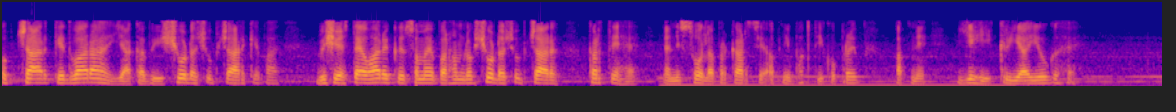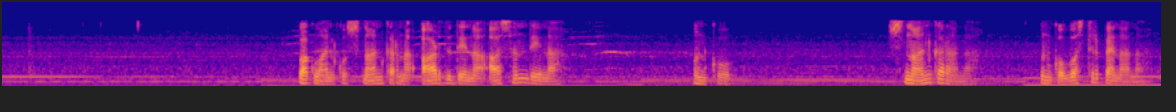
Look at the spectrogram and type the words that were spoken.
उपचार के द्वारा या कभी षोडश उपचार के बाद। विशेष त्योहार के समय पर हम लोग षोडश उपचार करते हैं, यानी सोलह प्रकार से अपनी भक्ति को अपने यही क्रिया योग है। भगवान को स्नान करना आर्द देना, आसन देना, उनको स्नान कराना, उनको वस्त्र पहनाना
